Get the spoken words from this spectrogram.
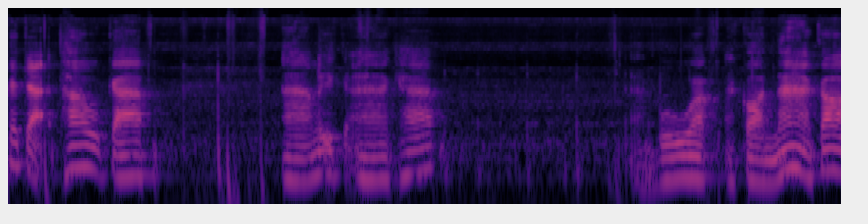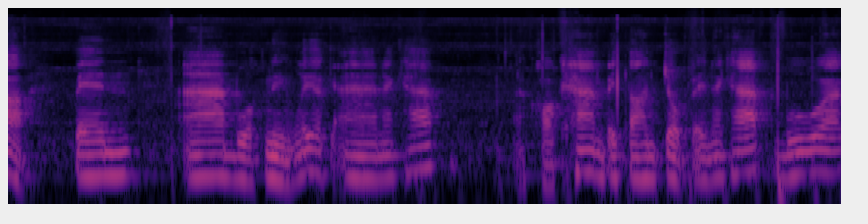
ก็จะเท่ากับ r เลืออีก r ครับบวกก่อนหน้าก็เป็น r บวก 1 เลือก r นะครับ ขอข้ามไปตอนจบเลยนะครับ บวก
